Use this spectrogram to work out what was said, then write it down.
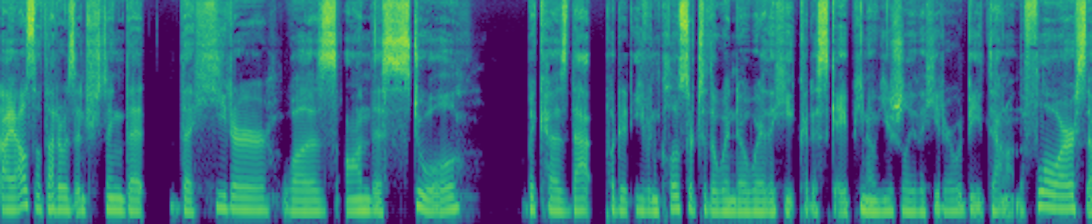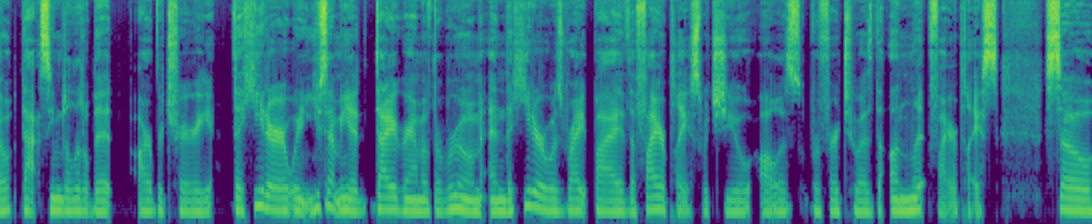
I also thought it was interesting that the heater was on this stool because that put it even closer to the window where the heat could escape. You know, usually the heater would be down on the floor. So that seemed a little bit arbitrary. The heater, when you sent me a diagram of the room, and the heater was right by the fireplace, which you always refer to as the unlit fireplace. So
